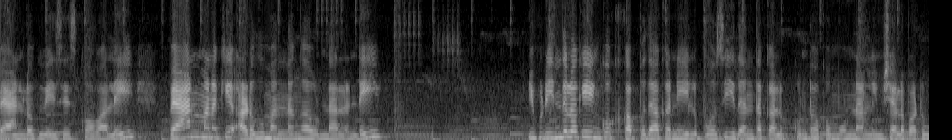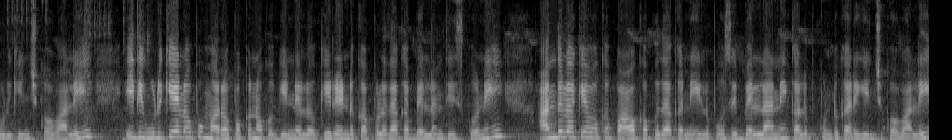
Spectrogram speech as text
ప్యాన్లోకి వేసేసుకోవాలి. ప్యాన్ మనకి అడుగు మందంగా ఉండాలండి. ఇప్పుడు ఇందులోకి ఇంకొక కప్పు దాకా నీళ్ళు పోసి ఇదంతా కలుపుకుంటూ ఒక మూడు నాలుగు నిమిషాల పాటు ఉడికించుకోవాలి. ఇది ఉడికేలోపు మరో పక్కన ఒక గిన్నెలోకి రెండు కప్పుల దాకా బెల్లం తీసుకొని అందులోకి ఒక పావు కప్పు దాకా నీళ్ళు పోసి బెల్లాన్ని కలుపుకుంటూ కరిగించుకోవాలి.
